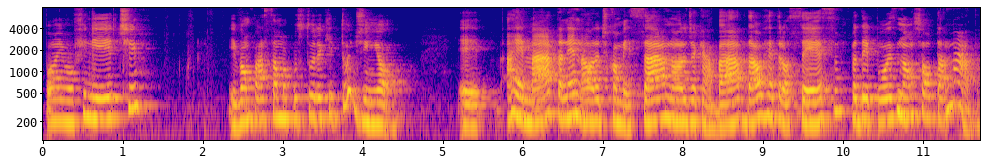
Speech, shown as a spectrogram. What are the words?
Põe o alfinete. E vamos passar uma costura aqui tudinho, ó. É, arremata, né, na hora de começar, na hora de acabar, dá o retrocesso para depois não soltar nada.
